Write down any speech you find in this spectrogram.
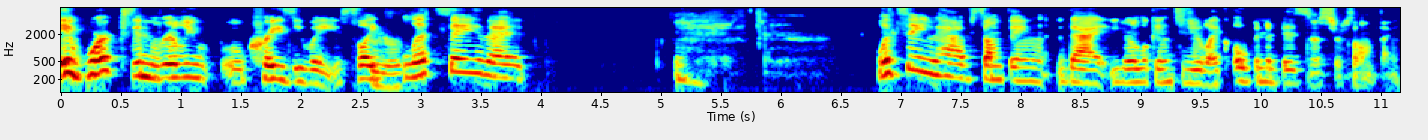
it works in really crazy ways like Mhm. let's say that let's say you have something that you're looking to do like open a business or something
